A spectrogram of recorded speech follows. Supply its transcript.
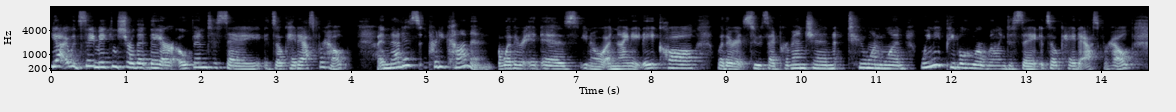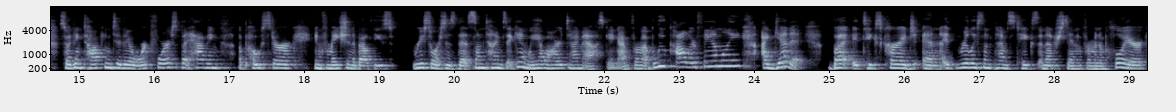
Yeah, I would say making sure that they are open to say it's okay to ask for help. And that is pretty common, whether it is, you know, a 988 call, whether it's suicide prevention, 211. We need people who are willing to say it's okay to ask for help. So I think talking to their workforce, but having a poster information about these resources that sometimes again we have a hard time asking. I'm from a blue collar family. I get it but it takes courage and it really sometimes takes an understanding from an employer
